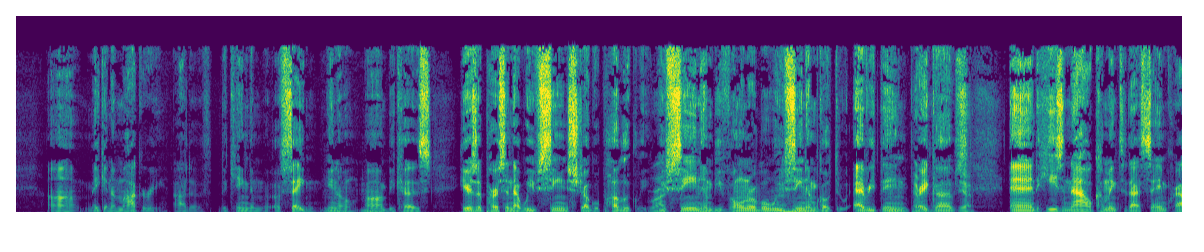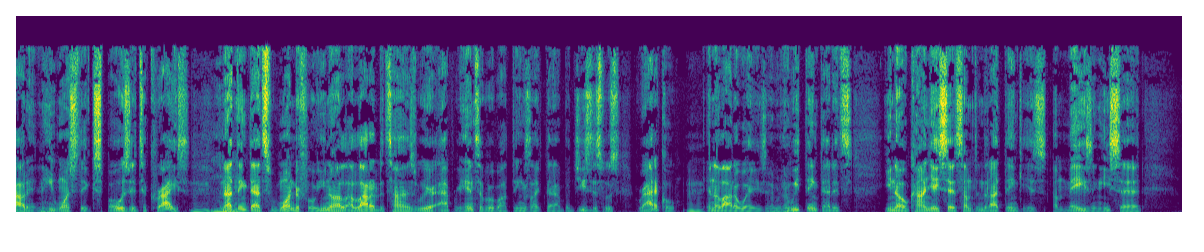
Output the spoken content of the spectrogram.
um, making a mockery out of the kingdom of satan you mm-hmm. know mm-hmm. um, because here's a person that we've seen struggle publicly Right. we've seen him be vulnerable we've mm-hmm. seen him go through everything Everything. breakups Yeah. and he's now coming to that same crowd and he wants to expose it to Christ. And I think that's wonderful. You know, a, a lot of the times we're apprehensive about things like that, but Jesus was radical in a lot of ways. And, and we think that it's, you know, Kanye said something that I think is amazing. He said,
